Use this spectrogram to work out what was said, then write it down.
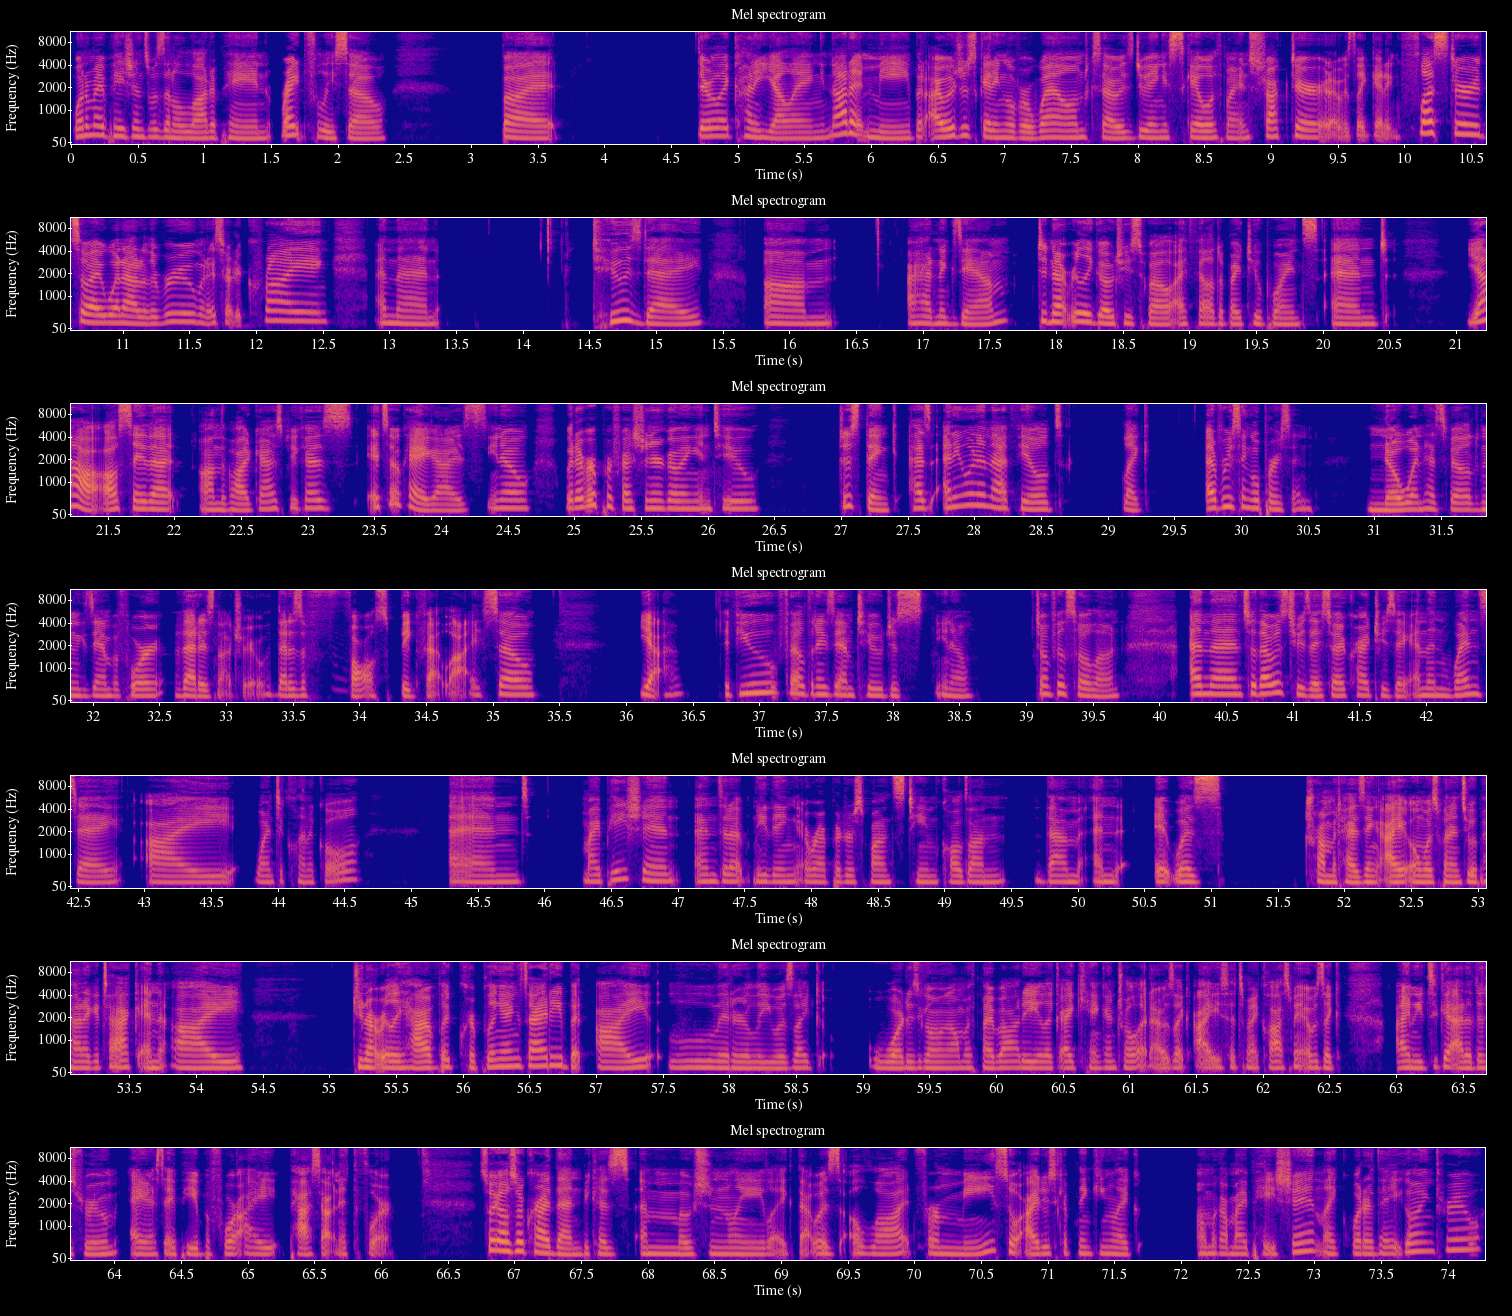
one of my patients was in a lot of pain, rightfully so. But they're like kind of yelling, not at me, but I was just getting overwhelmed because I was doing a scale with my instructor and I was like getting flustered. So I went out of the room and I started crying. And then Tuesday, um, I had an exam, did not really go too well. I failed it by two points. And yeah, I'll say that on the podcast because it's okay, guys. You know, whatever profession you're going into, just think has anyone in that field, like every single person, no one has failed an exam before? That is not true. That is a false, big fat lie. So, yeah, if you failed an exam too, just, you know, don't feel so alone. And then, so that was Tuesday. So I cried Tuesday. And then Wednesday, I went to clinical and my patient ended up needing a rapid response team called on them and it was traumatizing. I almost went into a panic attack and I do not really have like crippling anxiety, but I literally was like, what is going on with my body? Like, I can't control it. I was like, I said to my classmate, I was like, I need to get out of this room ASAP before I pass out and hit the floor. So I also cried then because emotionally, like, that was a lot for me. So I just kept thinking, like, oh my God, my patient, like, what are they going through?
